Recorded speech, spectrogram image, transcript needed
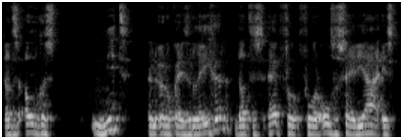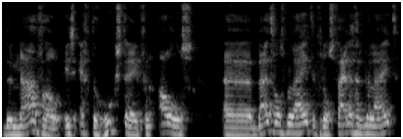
Dat is overigens niet een Europees leger. Dat is hè, voor, voor, onze CDA is de NAVO is echt de hoeksteen van al ons uh, buitenlands beleid en van ons veiligheidsbeleid.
